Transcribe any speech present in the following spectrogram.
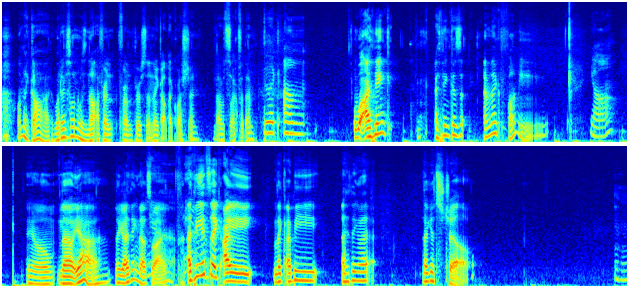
Oh my god! What if someone was not a fun, fun person? and They got that question. That would suck for them. They're like, um, Well, I think, I think because I'm like funny. yeah. You know. No. Yeah. Like I think that's why. Yeah, I think it's like I like I be I think I like it's chill. Mm-hmm.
